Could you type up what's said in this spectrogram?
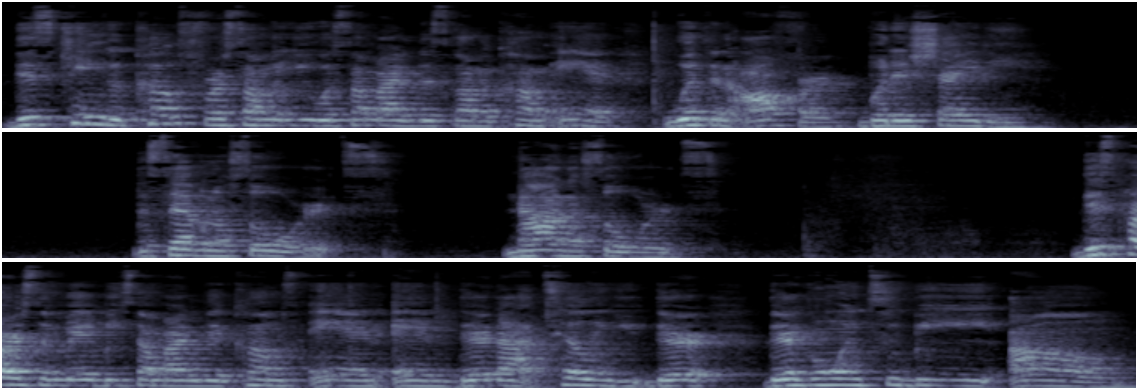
This King of Cups for some of you is somebody that's going to come in with an offer, but it's shady. The Seven of Swords, Nine of Swords. This person may be somebody that comes in and they're not telling you. They're they're going to be um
